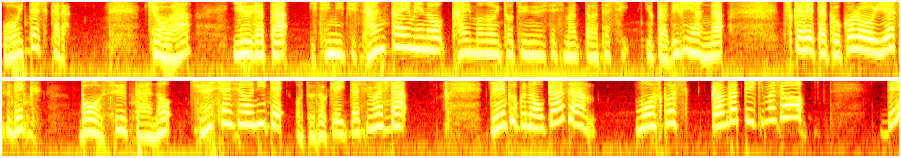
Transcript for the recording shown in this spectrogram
大分市から、今日は夕方一日三回目の買い物に突入してしまった私、ゆかビビアンが、疲れた心を癒すべく、某スーパーの駐車場にてお届けいたしました。全国のお母さん、もう少し頑張っていきましょうでは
